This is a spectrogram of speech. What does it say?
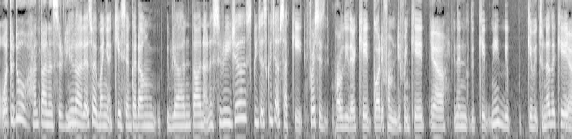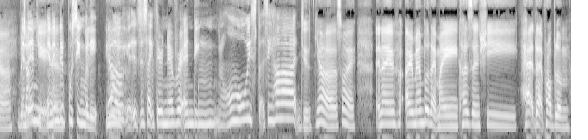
what to do hantar nursery. Yelah that's why banyak kes yang kadang Bila hantar anak nursery je Sekejap-sekejap sakit First is probably their kid Got it from different kid Yeah. And then the kid ni They give it to another kid Yeah, And then berjangkit, And then yeah. dia pusing balik You know Yeah. It's just like They're never ending you know, Always tak sihat je Yeah, that's why. And I I remember that my cousin she had that problem.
